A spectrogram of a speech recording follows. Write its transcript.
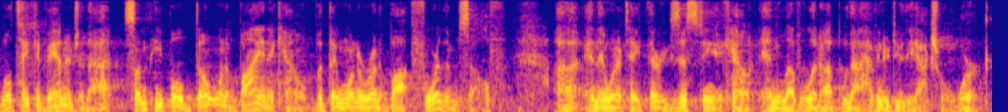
will take advantage of that. Some people don't want to buy an account, but they want to run a bot for themselves. Uh, and they want to take their existing account and level it up without having to do the actual work.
